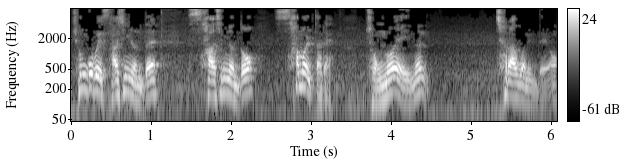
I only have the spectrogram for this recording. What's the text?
1940년대 40년도 3월 달에 종로에 있는 철학원인데요.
